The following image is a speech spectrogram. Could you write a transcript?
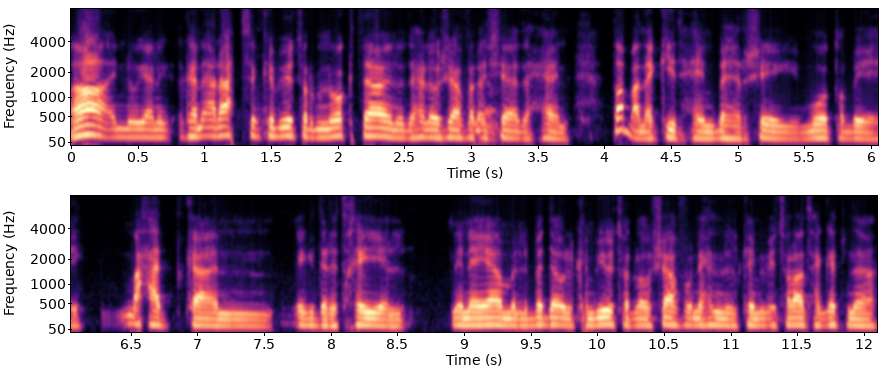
آه إنه يعني كان على أحسن كمبيوتر من وقتها إنه دحين لو شاف نعم. الأشياء دحين طبعا أكيد حينبهر شيء مو طبيعي ما حد كان يقدر يتخيل من أيام اللي بدأوا الكمبيوتر لو شافوا نحن الكمبيوترات حقتنا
